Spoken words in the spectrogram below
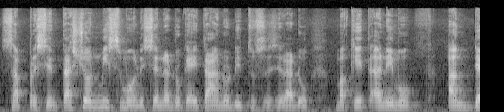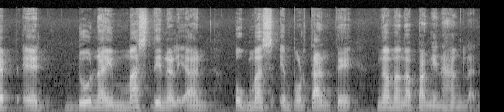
sa presentasyon mismo ni Senador Cayetano dito sa Senado, makita nimo ang DepEd dunay mas dinalian ug mas importante nga mga panginahanglan.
